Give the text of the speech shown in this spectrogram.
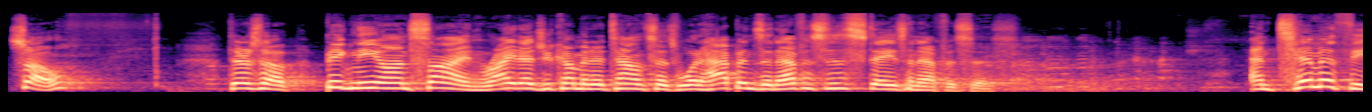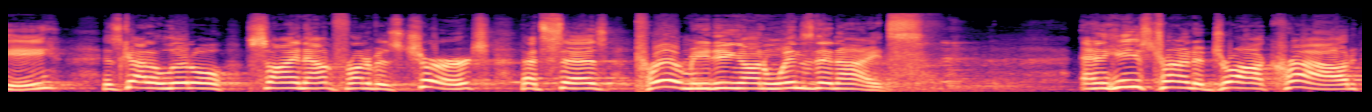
So, there's a big neon sign right as you come into town that says, What happens in Ephesus stays in Ephesus. and Timothy has got a little sign out in front of his church that says, Prayer meeting on Wednesday nights. And he's trying to draw a crowd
